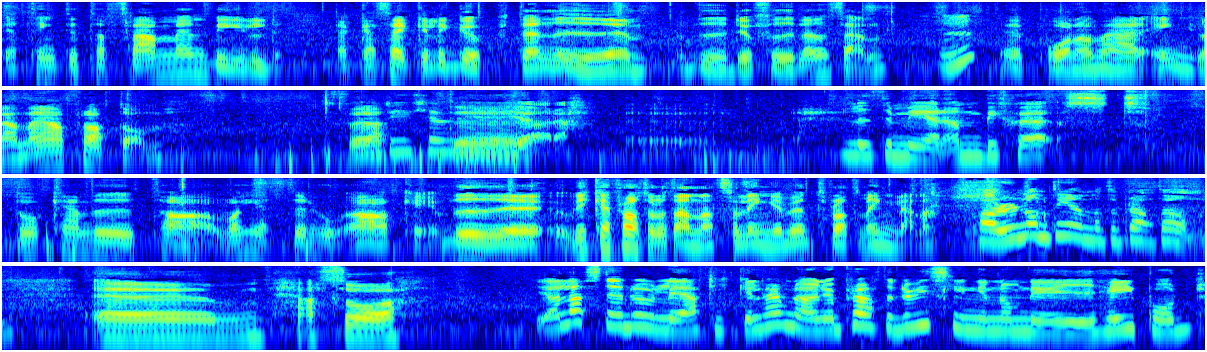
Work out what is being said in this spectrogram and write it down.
jag tänkte ta fram en bild. Jag kan säkert lägga upp den i eh, videofilen sen. Mm. eh, På de här änglarna jag pratade om. För att, Det kan vi eh, ju göra. Lite mer ambitiöst. Då kan vi ta, vad heter hon? Ah, okej. vi, eh, vi kan prata om något annat så länge, vi behöver inte prata om änglarna. Har du någonting annat att prata om? Ehm, alltså, Jag läste en rolig artikel häromdagen. Jag pratade visserligen om det i Hejpodd.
